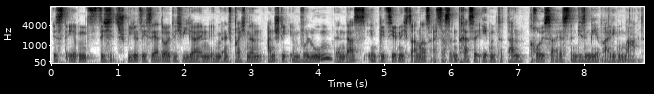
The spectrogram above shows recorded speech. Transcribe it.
ist eben, sich, spiegelt sich sehr deutlich wieder in dem entsprechenden Anstieg im Volumen, denn das impliziert nichts anderes, als das Interesse eben dann größer ist in diesem jeweiligen Markt.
